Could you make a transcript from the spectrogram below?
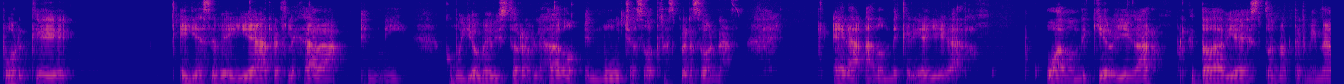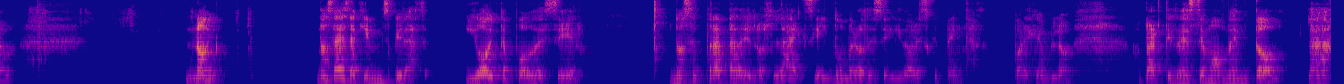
porque ella se veía reflejada en mí, como yo me he visto reflejado en muchas otras personas. Era a donde quería llegar o a donde quiero llegar, porque todavía esto no ha terminado. No, no sabes a quién inspiras. Y hoy te puedo decir, no se trata de los likes y el número de seguidores que tengas. Por ejemplo, a partir de este momento, la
